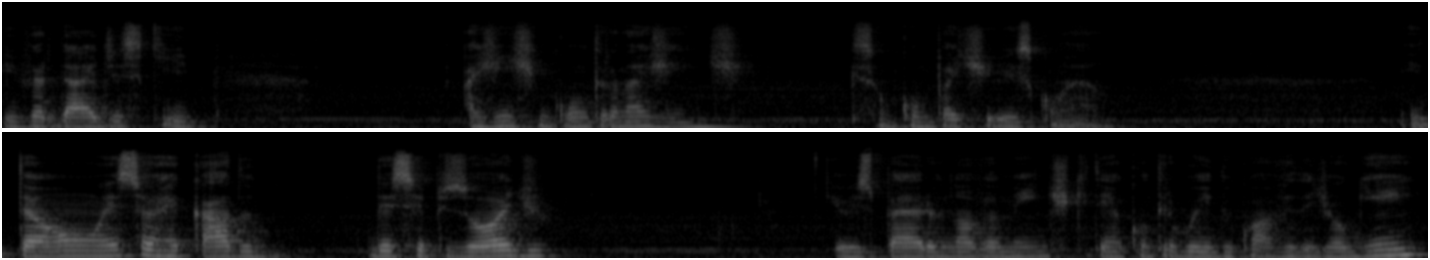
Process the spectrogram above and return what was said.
e verdades que a gente encontra na gente, que são compatíveis com ela. Então, esse é o recado desse episódio. Eu espero novamente que tenha contribuído com a vida de alguém.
